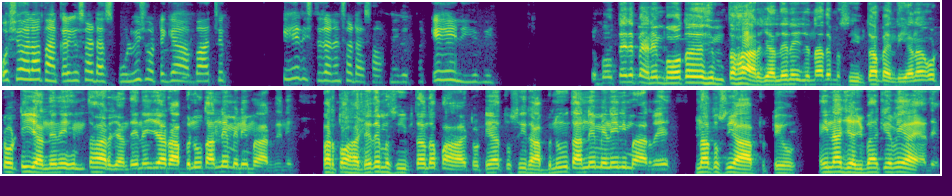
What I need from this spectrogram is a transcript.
ਕੁਛ ਹਾਲਾਤਾਂ ਕਰਕੇ ਸਾਡਾ ਸਕੂਲ ਵੀ ਛੁੱਟ ਗਿਆ ਬਾਅਦ 'ਚ ਕਿਸੇ ਰਿਸ਼ਤੇਦਾਰ ਨੇ ਸਾਡਾ ਸਾਥ ਨਹੀਂ ਦਿੱਤਾ ਕਿਸੇ ਨੇ ਵੀ। ਤੇ ਬਹੁਤੇ ਦੇ ਭੈਣੇ ਬਹੁਤ ਹਿੰਮਤ ਹਾਰ ਜਾਂਦੇ ਨੇ ਜਿਨ੍ਹਾਂ ਤੇ ਮੁਸੀਬਤਾਂ ਪੈਂਦੀਆਂ ਨਾ ਉਹ ਟੁੱਟ ਹੀ ਜਾਂਦੇ ਨੇ ਹਿੰਮਤ ਹਾਰ ਜਾਂਦੇ ਨੇ ਜਾਂ ਰੱਬ ਨੂੰ ਤਾਨੇ ਮੈਨੇ ਮਾਰਦੇ ਨੇ। ਪਰ ਤੁਹਾਡੇ ਤੇ ਮੁਸੀਬਤਾਂ ਦਾ ਪਹਾੜ ਟੁੱਟਿਆ ਤੁਸੀਂ ਰੱਬ ਨੂੰ ਤਾਨੇ ਮੈਨੇ ਨਹੀਂ ਮਾਰ ਰਹੇ ਨਾ ਤੁਸੀਂ ਆਪ ਟੁੱਟੇ ਹੋ। ਇੰਨਾ ਜਜ਼ਬਾ ਕਿਵੇਂ ਆਇਆ ਦੇ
